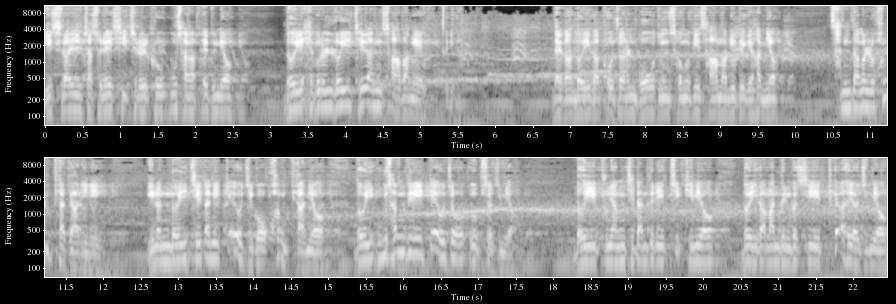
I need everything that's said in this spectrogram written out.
이스라엘 자손의 시체를 그 우상 앞에 두며 너희 해골을 너희 제단 사방에 흩으리라. 내가 너희가 거주하는 모든 성읍이 사막이 되게 하며 산당을 황폐하게 하리니 이는 너희 재단이 깨어지고 황폐하며 너희 우상들이 깨어져 없어지며 너희 분양 재단들이 찍히며 너희가 만든 것이 폐하여지며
